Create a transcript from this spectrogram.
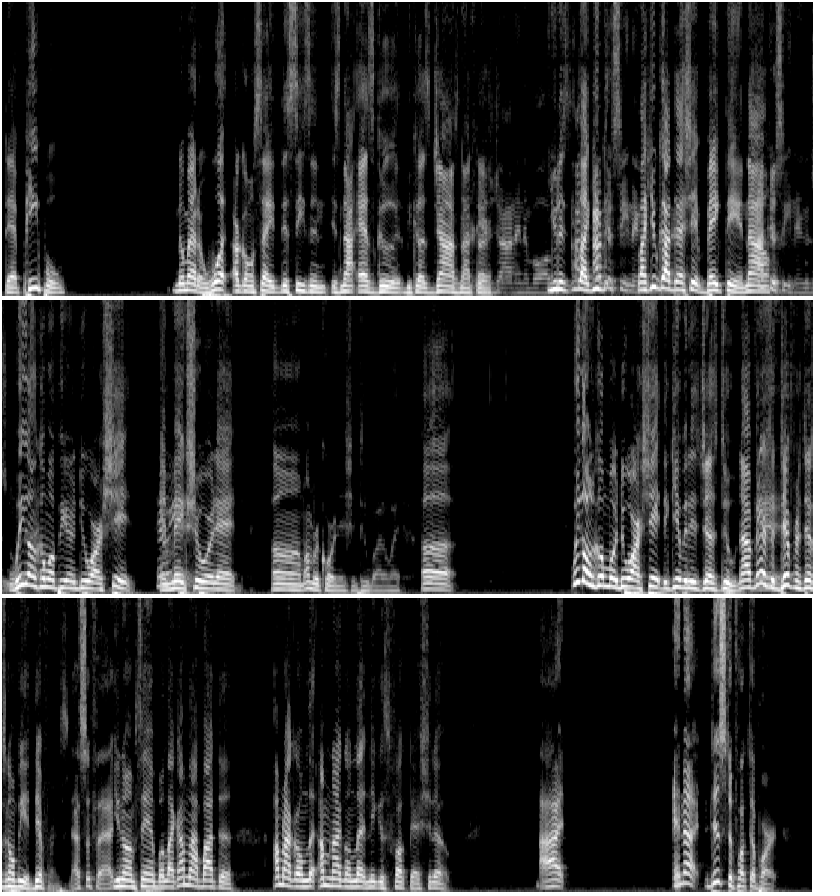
that people, no matter what, are gonna say this season is not as good because John's not Because there. John ain't involved. You just I- like I you niggas like you got that shit baked in. Now I could see niggas. we gonna come up here and do our shit Hell and make sure that um I'm recording this shit too, by the way. Uh we gonna go more do our shit to give it its just due. Now if there's a difference, there's gonna be a difference. That's a fact. You know what I'm saying? But like I'm not about to I'm not gonna let I'm not gonna let niggas fuck that shit up. I and I this is the fucked up part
